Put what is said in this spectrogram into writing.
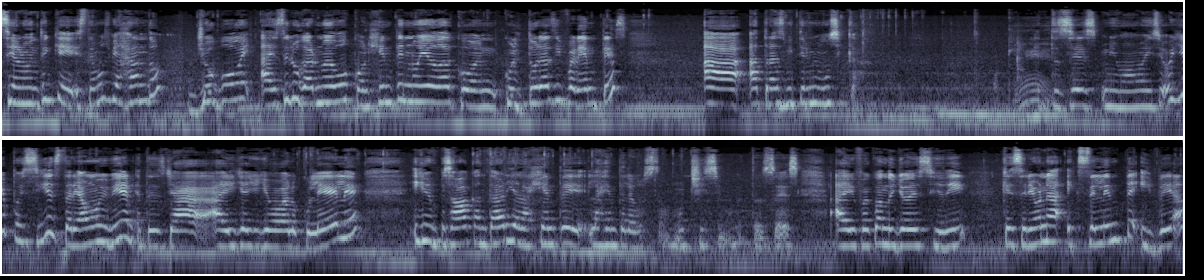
si al momento en que estemos viajando, yo voy a ese lugar nuevo con gente nueva, con culturas diferentes, a, a transmitir mi música? Ok. Entonces mi mamá me dice, oye, pues sí, estaría muy bien. Entonces ya ahí ya yo llevaba el ukulele y empezaba a cantar y a la gente, la gente le gustó muchísimo. Entonces ahí fue cuando yo decidí que sería una excelente idea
